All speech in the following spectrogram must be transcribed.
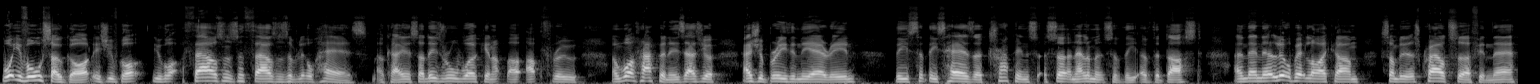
what you've also got is you've got you've got thousands and thousands of little hairs. Okay, so these are all working up up through. And what's happened is as you're as you're breathing the air in, these these hairs are trapping certain elements of the of the dust, and then a little bit like um, somebody that's crowd surfing there,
